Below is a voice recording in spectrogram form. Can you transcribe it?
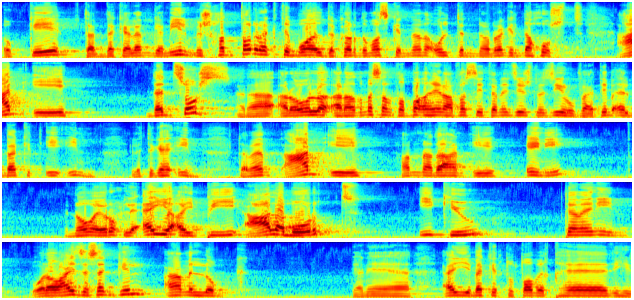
okay. طب ده كلام جميل. مش هضطر أكتب wildcard mask إن أنا قلت إن الراجل ده host عن إيه؟ ده source أنا أنا أقول أنا مثلا أطبقها هنا على Fast 8 0 0 فهتبقى ال packet إيه in الاتجاه in تمام؟ عن إيه؟ همنع ده عن إيه؟ any إن هو يروح لأي IP على port EQ 80 ولو عايز أسجل أعمل log يعني أي packet تطابق هذه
